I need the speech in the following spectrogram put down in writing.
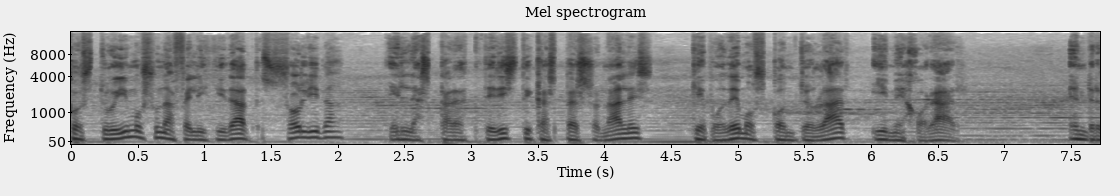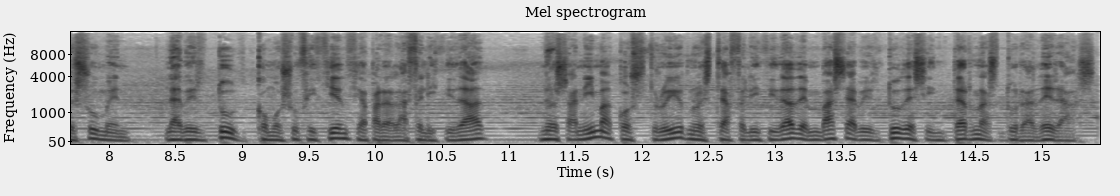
construimos una felicidad sólida en las características personales que podemos controlar y mejorar. En resumen, la virtud como suficiencia para la felicidad nos anima a construir nuestra felicidad en base a virtudes internas duraderas,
